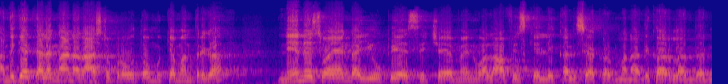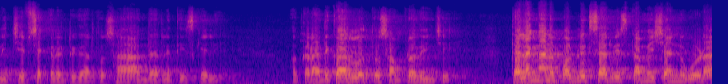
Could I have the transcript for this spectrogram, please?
అందుకే తెలంగాణ రాష్ట్ర ప్రభుత్వం ముఖ్యమంత్రిగా నేనే స్వయంగా యూపీఎస్సీ చైర్మన్ వాళ్ళ ఆఫీస్కి వెళ్ళి కలిసి అక్కడ మన అధికారులందరినీ చీఫ్ సెక్రటరీ గారితో సహా అందరినీ తీసుకెళ్ళి అక్కడ అధికారులతో సంప్రదించి తెలంగాణ పబ్లిక్ సర్వీస్ కమిషన్ను కూడా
